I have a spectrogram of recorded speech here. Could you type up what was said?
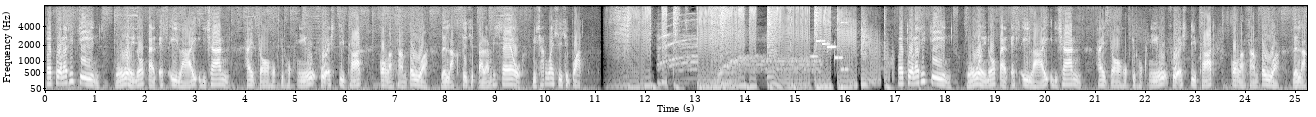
เปิดตัวแล้วที่จีน Huawei Note 8 SE Lite Edition ให้จอ 6.6 นิ้ว Full HD Plus กล้องหลัง 3 ตัว เลนส์หลัก 48 ล้านพิกเซล มีชาร์จไว40 วัตต์ เปิดตัวแล้วที่จีน Huawei Note 8 SE Lite Edition ให้จอ 6.6 นิ้ว Full HD Plus กล้องหลัง 3 ตัว เลนส์หลัก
